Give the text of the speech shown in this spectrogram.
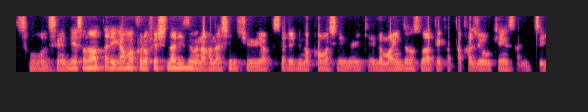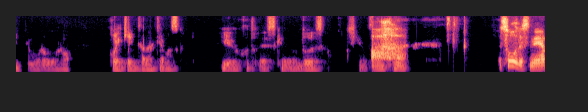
そうですね。で、そのあたりが、まあ、プロフェッショナリズムの話に集約されるのかもしれないけれど、マインドの育て方、過剰検査についてもろもろご意見いただけますか？ということですけど、どうですか？ああ、そうですね。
